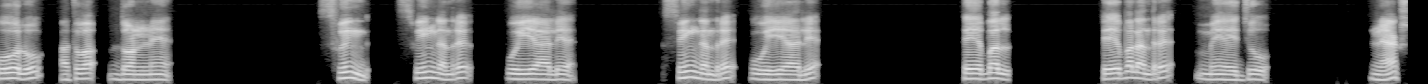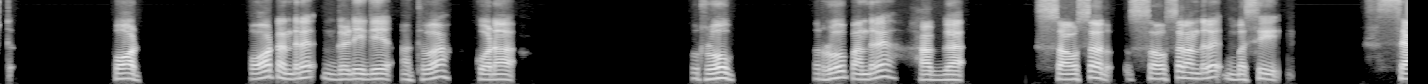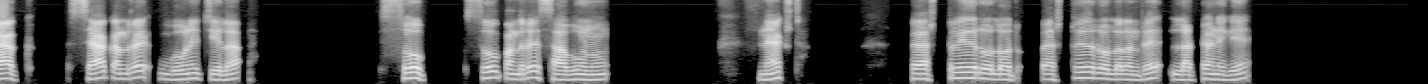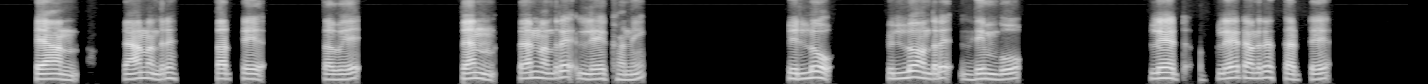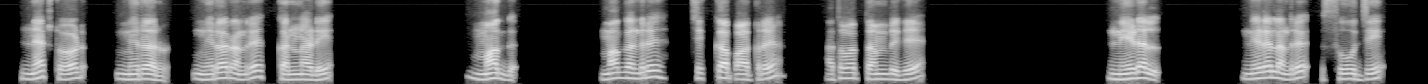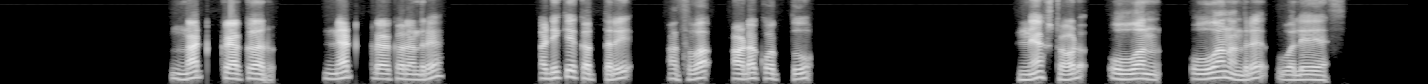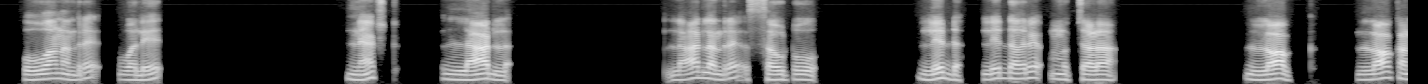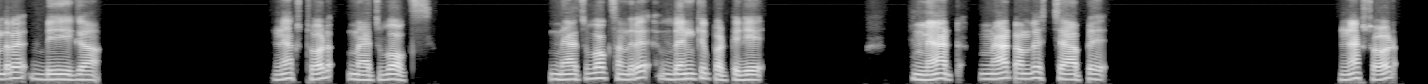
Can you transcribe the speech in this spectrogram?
ಕೋಲು ಅಥವಾ ದೊಣ್ಣೆ. ಸ್ವಿಂಗ್ ಸ್ವಿಂಗ್ ಅಂದರೆ ಉಯ್ಯಾಲೆ. ಸ್ವಿಂಗ್ ಅಂದರೆ ಉಯ್ಯಾಲೆ. ಟೇಬಲ್. ಟೇಬಲ್ ಅಂದರೆ ಮೇಜು. Next, pot. ಪಾಟ್ ಅಂದರೆ ಗಡಿಗೆ ಅಥವಾ ಕೊಡ. ರೋಪ್. ರೋಪ್ ಅಂದರೆ ಹಗ್ಗ. ಸೌಸರ್ ಸೌಸರ್ ಅಂದರೆ ಬಸಿ. ಸ್ಯಾಕ್. ಸ್ಯಾಕ್ ಅಂದರೆ ಗೋಣಿ ಚೀಲ. ಸೋಪ್. ಸೋಪ್ ಅಂದರೆ ಸಾಬೂನು. Next pastry roller. Pastry roller ಅಂದರೆ ಲಟ್ಟಣಿಗೆ. ಪ್ಯಾನ್ ಪ್ಯಾನ್ ಅಂದರೆ ತಟ್ಟೆ, ತವೆ, ಪೆನ್ ಪೆನ್ ಅಂದರೆ ಲೇಖನಿ, ಪಿಲ್ಲೋ ಪಿಲ್ಲೋ ಅಂದರೆ ದಿಂಬು, ಪ್ಲೇಟ್ ಪ್ಲೇಟ್ ಅಂದರೆ ತಟ್ಟೆ, ನೆಕ್ಸ್ಟ್ ವರ್ಡ್ ಮಿರರ್ ಮಿರರ್ ಅಂದರೆ ಕನ್ನಡಿ, ಮಗ್ ಮಗ್ ಅಂದರೆ ಚಿಕ್ಕ ಪಾತ್ರೆ ಅಥವಾ ತಂಬಿಗೆ, ನೀಡಲ್ ನೀಡಲ್ ಅಂದರೆ ಸೂಜಿ. Nut cracker. ನೆಟ್ ಕ್ರ್ಯಾಕರ್ ಅಂದರೆ ಅಡಿಕೆ ಕತ್ತರಿ ಅಥವಾ ಅಡಕೊತ್ತು. Next word oven. ಓವನ್ ಅಂದರೆ ಒಲೆ. ಓವನ್ ಅಂದರೆ ಒಲೆ. ನೆಕ್ಸ್ಟ್ ಲಾಡ್ಲ್ ಲಾಡ್ಲ್ ಅಂದರೆ ಸೌಟು. ಲಿಡ್. ಲಿಡ್ ಅಂದರೆ ಮುಚ್ಚಳ. ಲಾಕ್. ಲಾಕ್ ಅಂದರೆ ಬೀಗ. Next word matchbox matchbox ಅಂದರೆ ಬೆಂಕಿ ಪಟ್ಟಿಗೆ. ಮ್ಯಾಟ್ ಮ್ಯಾಟ್ ಅಂದರೆ ಚಾಪೆ. ನೆಕ್ಸ್ಟ್ ವರ್ಡ್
